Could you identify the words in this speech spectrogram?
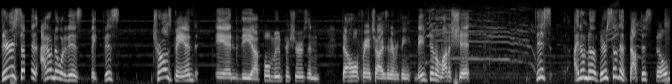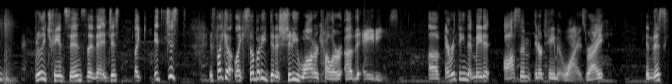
there is something I don't know what it is. Like this, Charles Band and the uh, Full Moon Pictures and that whole franchise and everything. They've done a lot of shit. This, I don't know. There's something about this film that really transcends that. That it just like it's just it's like a like somebody did a shitty watercolor of the 80s of everything that made it awesome entertainment wise, right? And this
